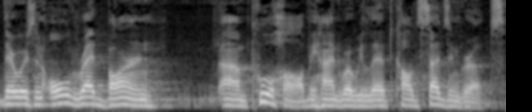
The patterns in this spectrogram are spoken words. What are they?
there was an old red barn um, pool hall behind where we lived called Suds and Grubs.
